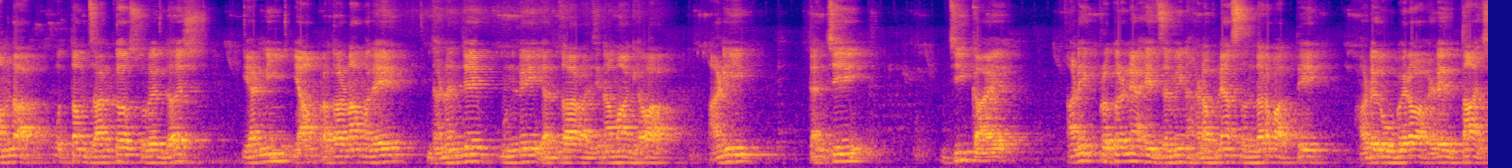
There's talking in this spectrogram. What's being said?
आमदार उत्तम जानकर सुरेश दश यांनी या प्रकरणामध्ये धनंजय मुंडे यांचा राजीनामा घ्यावा आणि त्यांची जी काय अनेक प्रकरणे आहेत जमीन हडपण्यासंदर्भात ते हडेल ओबेरा हडेल ताज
